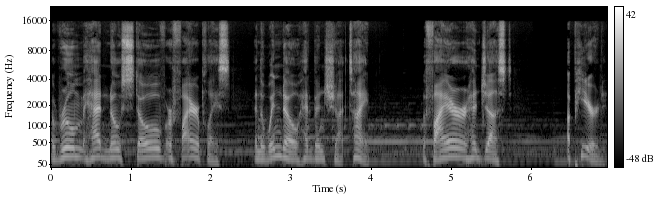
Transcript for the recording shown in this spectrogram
The room had no stove or fireplace, and the window had been shut tight. The fire had just appeared.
